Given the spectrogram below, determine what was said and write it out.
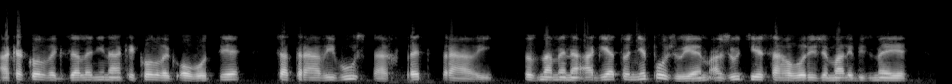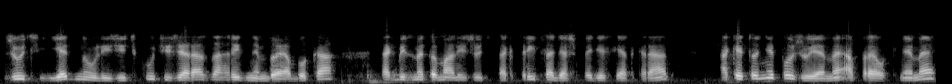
akákoľvek zelenina, akékoľvek ovocie sa trávi v ústach, predtrávi. To znamená, ak ja to nepožujem a žutie sa hovorí, že mali by sme je žuť jednu lyžičku, čiže raz zahryznem do jablka, tak by sme to mali žuť tak 30 až 50 krát. A keď to nepožujeme a prelkneme,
